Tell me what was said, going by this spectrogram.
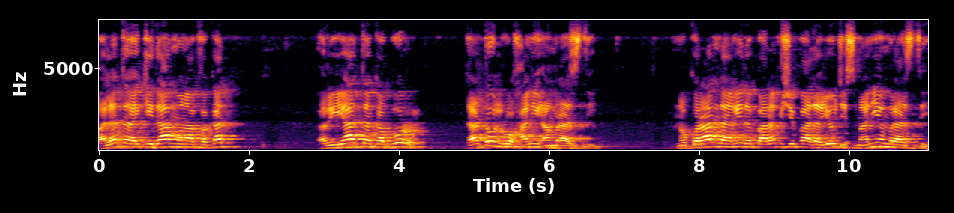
غلط عقیده منافقت ریا تکبر دا ټول روحاني امراض دي نو قران داغه د پرم شفا ده یو جسمانی امراض دي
